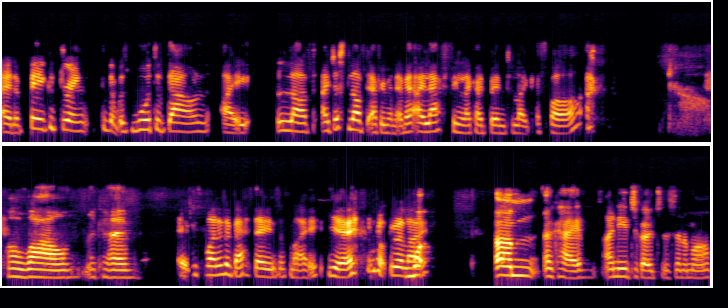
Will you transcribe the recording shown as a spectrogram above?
I had a big drink that was watered down. I loved I just loved every minute of it. I left feeling like I'd been to like a spa. Oh, wow. Okay. It was one of the best days of my year, not gonna lie. What? Um, okay. I need to go to the cinema.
